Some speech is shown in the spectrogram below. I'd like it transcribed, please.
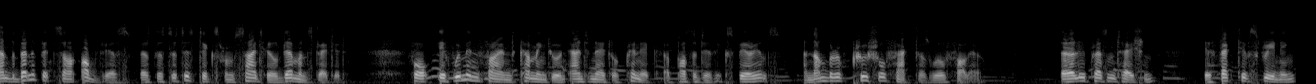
And the benefits are obvious, as the statistics from Sighthill demonstrated. For if women find coming to an antenatal clinic a positive experience, a number of crucial factors will follow. Early presentation, effective screening,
